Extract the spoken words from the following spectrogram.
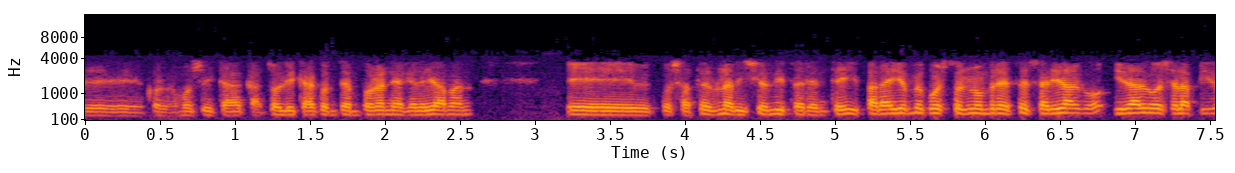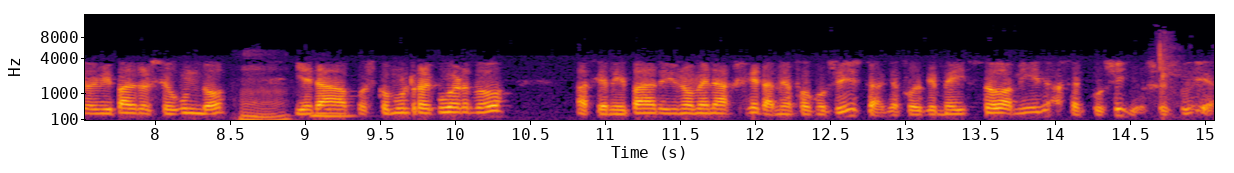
eh, con la música católica contemporánea que le llaman, eh, pues hacer una visión diferente. Y para ello me he puesto el nombre de César Hidalgo. Hidalgo es el apellido de mi padre, el segundo, y era pues como un recuerdo hacia mi padre y un homenaje que también fue cursista, que fue el que me hizo a mí hacer cursillos en su día.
